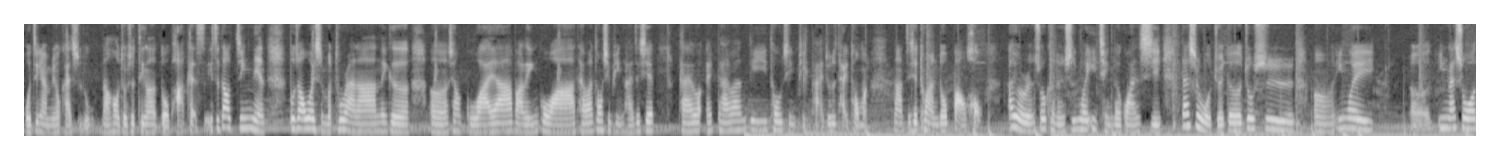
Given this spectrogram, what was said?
我竟然没有开始录，然后就是听了很多 podcast，一直到今年，不知道为什么突然啊，那个呃，像古癌啊、马林果啊、台湾通勤品牌这些台湾哎，台湾第一通勤品牌就是台通嘛，那这些突然都爆红啊。有人说可能是因为疫情的关系，但是我觉得就是嗯，因为呃，应该说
